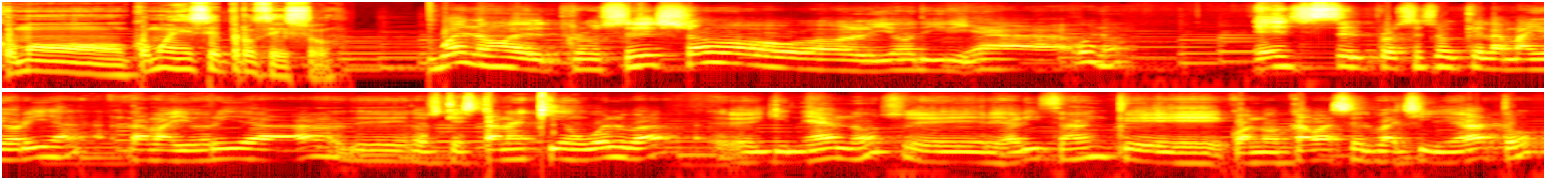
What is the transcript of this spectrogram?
¿Cómo, cómo es ese proceso? Bueno, el proceso, yo diría, bueno, es el proceso que la mayoría, la mayoría de los que están aquí en Huelva, eh, guineanos, eh, realizan, que cuando acabas el bachillerato,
